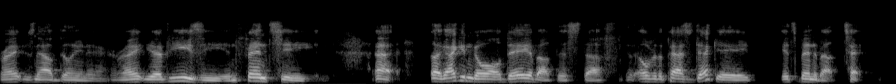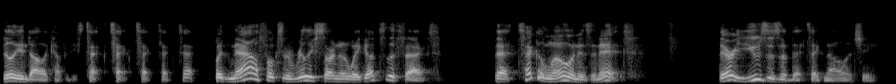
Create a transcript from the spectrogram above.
right? Who's now a billionaire, right? You have Yeezy and Fenty. Uh, like I can go all day about this stuff. Over the past decade, it's been about tech, billion dollar companies, tech, tech, tech, tech, tech. But now folks are really starting to wake up to the fact that tech alone isn't it they're users of that technology.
